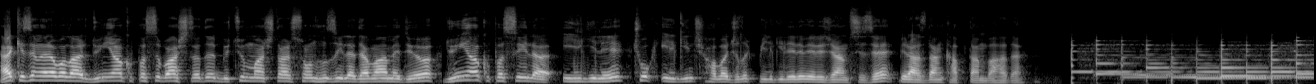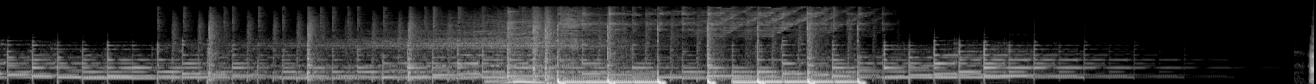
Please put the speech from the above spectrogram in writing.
Herkese merhabalar. Dünya Kupası başladı. Bütün maçlar son hızıyla devam ediyor. Dünya Kupası'yla ilgili çok ilginç havacılık bilgileri vereceğim size. Birazdan Kaptan Baha'da.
